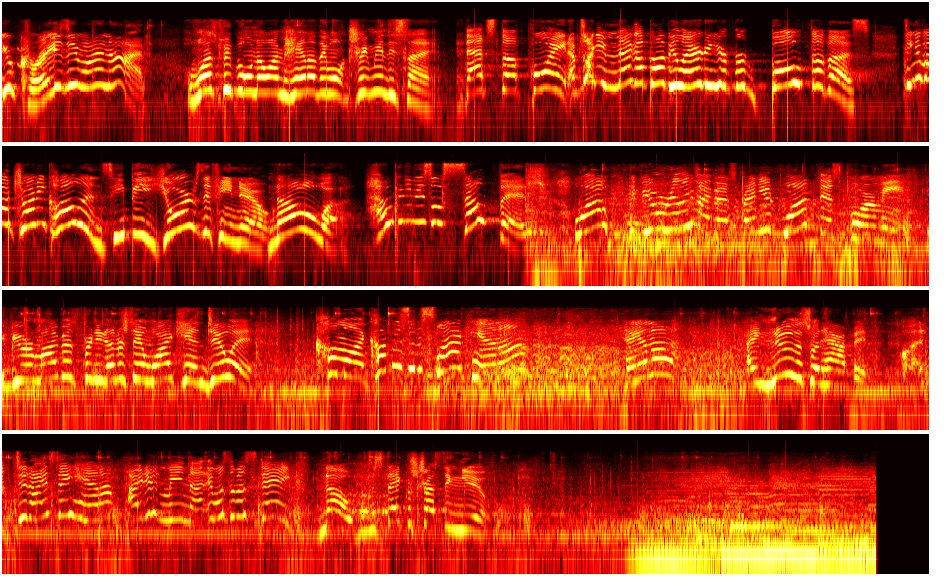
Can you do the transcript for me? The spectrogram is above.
You crazy? Why not? Once people know I'm Hannah, they won't treat me the same. That's the point. I'm talking mega popularity here for both of us. Think about Johnny Collins. He'd be yours if he knew. No! How could you be so selfish? Whoa, if you were really my best friend, you'd want this for me. If you were my best friend, you'd understand why I can't do it. Come on, cut me some slack, Hannah. Hannah, I knew this would happen. Uh, did I Mike was trusting you.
